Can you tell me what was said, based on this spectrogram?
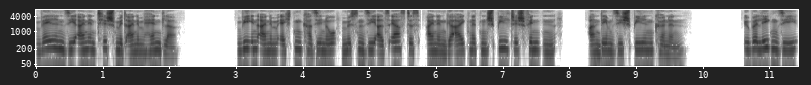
Wählen Sie einen Tisch mit einem Händler. Wie in einem echten Casino müssen Sie als erstes einen geeigneten Spieltisch finden, an dem Sie spielen können. Überlegen Sie,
